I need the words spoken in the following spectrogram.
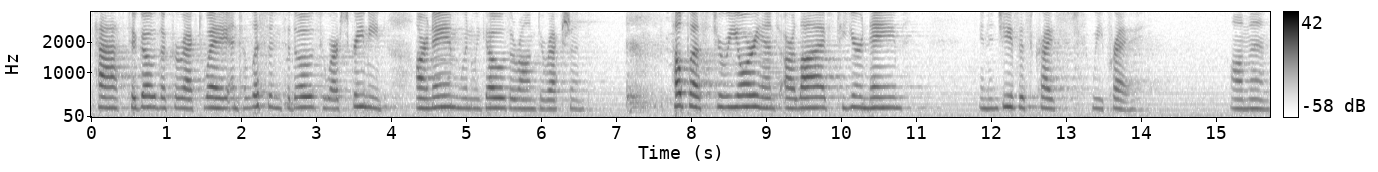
path, to go the correct way, and to listen to those who are screaming our name when we go the wrong direction. Help us to reorient our lives to your name. And in Jesus Christ we pray. Amen.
